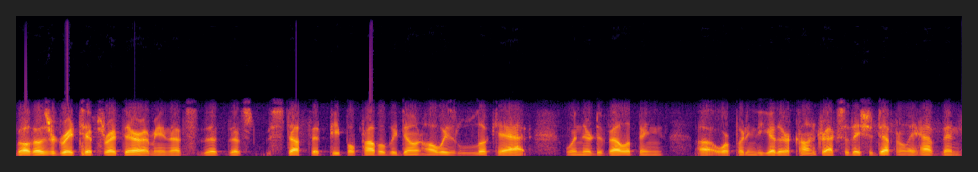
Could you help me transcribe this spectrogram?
Well, those are great tips right there. I mean, that's that, that's stuff that people probably don't always look at when they're developing uh, or putting together a contract. So they should definitely have been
